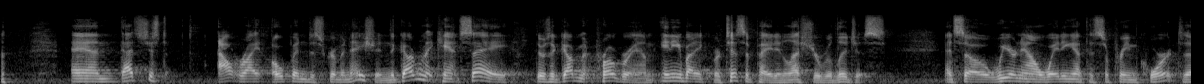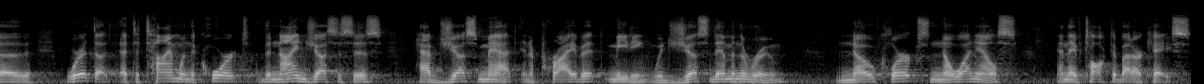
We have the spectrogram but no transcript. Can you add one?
and that's just outright open discrimination. The government can't say there's a government program, anybody can participate unless you're religious. And so we are now waiting at the Supreme Court. Uh, we're at the, at the time when the court, the nine justices, have just met in a private meeting with just them in the room, no clerks, no one else, and they've talked about our case.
